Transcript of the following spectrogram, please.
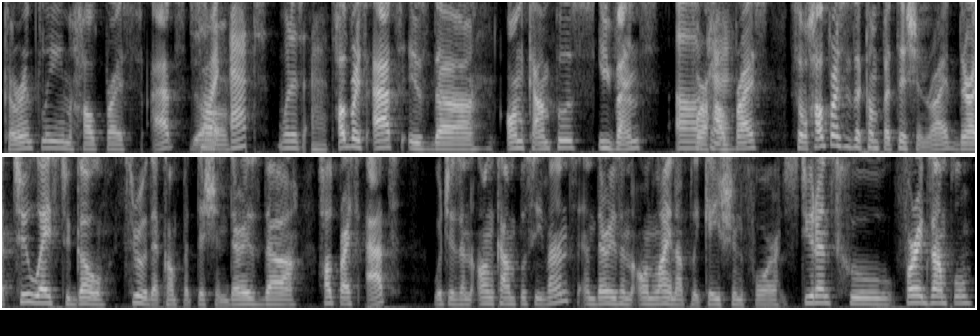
currently in Hult Prize at Sorry, uh, at what is at? Hult Prize at is the on-campus event Oh, for okay. Hult Prize. So Hult Prize is a competition, right? There are two ways to go through the competition. There is the Hult Prize at, which is an on-campus event, and there is an online application for students who, for example,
